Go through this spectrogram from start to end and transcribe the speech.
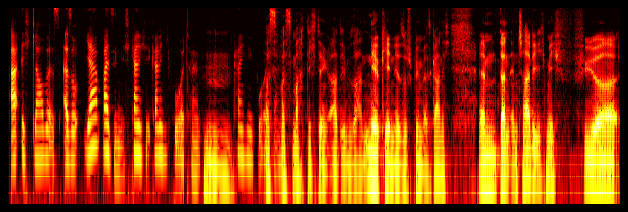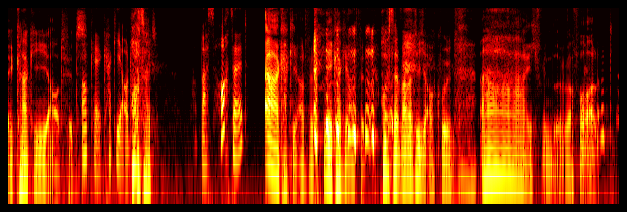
Ah, ich glaube es, also ja, weiß ich nicht. Kann ich, kann ich nicht beurteilen. Hm. Kann ich nicht beurteilen. Was, was macht dich denn gerade eben so an? Nee, okay, nee, so spielen wir es gar nicht. Ähm, dann entscheide ich mich für Kaki Outfit. Okay, Kaki Outfit. Hochzeit. Was? Hochzeit? Ah, Kaki Outfit. Nee, Kaki Outfit. Hochzeit war natürlich auch cool. Ah, ich bin so überfordert.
